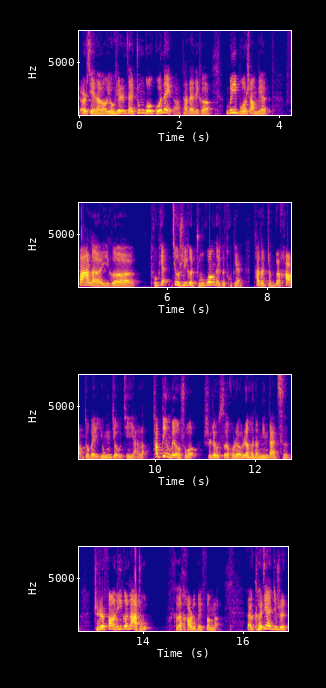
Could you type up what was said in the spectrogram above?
而且呢，有些人在中国国内啊，他在那个微博上边发了一个。图片就是一个烛光的一个图片，它的整个号就被永久禁言了。它并没有说是六四或者有任何的敏感词，只是放了一个蜡烛，它的号就被封了。呃，可见就是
